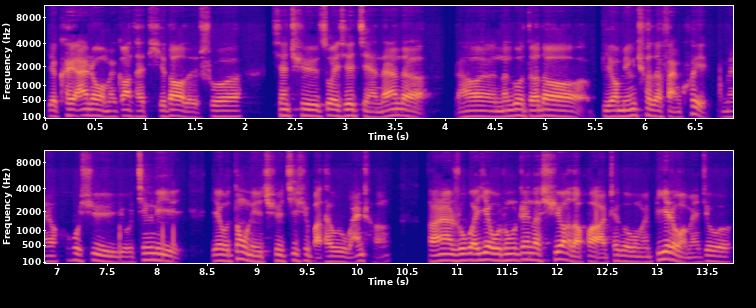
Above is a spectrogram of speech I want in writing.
也可以按照我们刚才提到的说，先去做一些简单的，然后能够得到比较明确的反馈，我们后续有精力也有动力去继续把它完成。当然，如果业务中真的需要的话，这个我们逼着我们就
